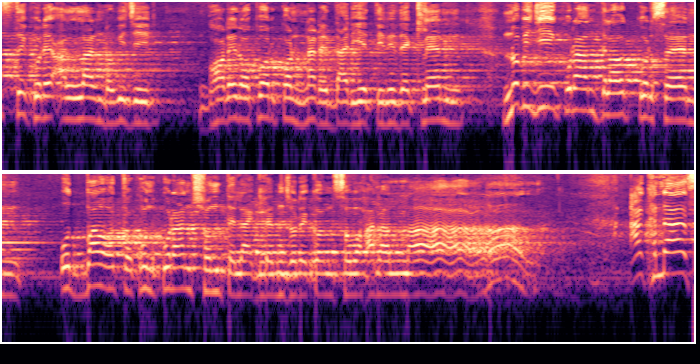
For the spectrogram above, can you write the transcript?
আস্তে করে আল্লাহর নবীজির ঘরের অপর কন্যারে দাঁড়িয়ে তিনি দেখলেন, নবীজি কোরআন তেলাওয়াত করছেন। উদ্বাহ তখন কোরআন শুনতে লাগলেন জোরে কন সোহান আল্লাহ আখনাস,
